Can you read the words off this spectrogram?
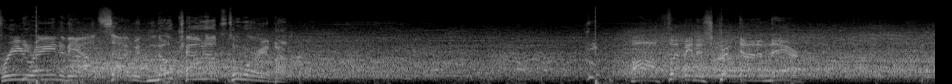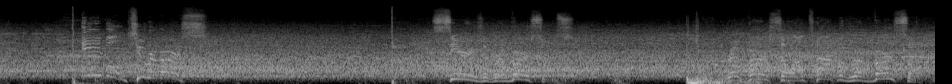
Free reign to the outside with no countouts to worry about. Ah, flipping the script on him there. Able to reverse. Series of reversals. Reversal on top of reversal.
